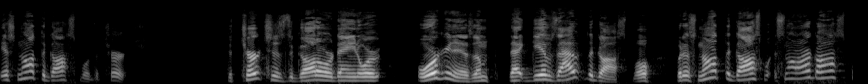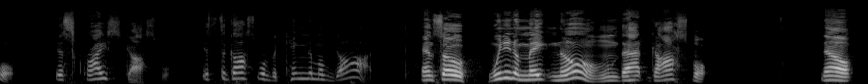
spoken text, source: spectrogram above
It's not the gospel of the church. The church is the God ordained or, organism that gives out the gospel, but it's not the gospel. It's not our gospel. It's Christ's gospel. It's the gospel of the kingdom of God. And so we need to make known that gospel. Now,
